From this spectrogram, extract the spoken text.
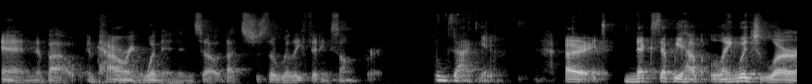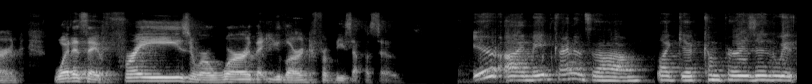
and about empowering women. And so that's just a really fitting song for it. Exactly. Yeah. All right. Next up, we have language learned. What is a phrase or a word that you learned from these episodes? Here, I made kind of um, like a comparison with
